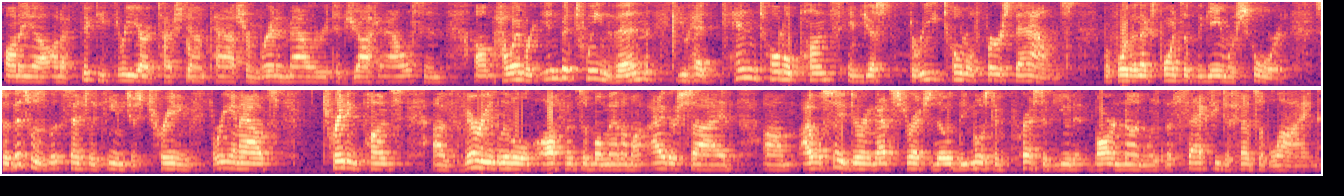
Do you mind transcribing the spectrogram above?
on a uh, on a 53-yard touchdown pass from Brandon Mallory to Josh Allison. Um, however, in between then, you had 10 total punts and just three total first downs before the next points of the game were scored. So this was essentially teams just trading three and outs trading punts, uh, very little offensive momentum on either side. Um, I will say during that stretch, though, the most impressive unit, bar none, was the Sachse defensive line.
